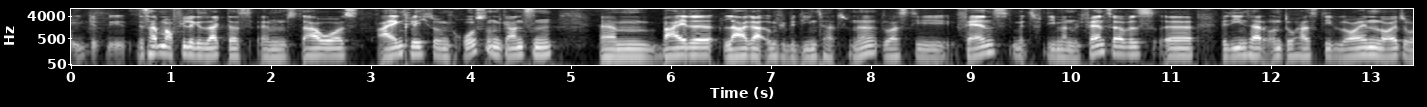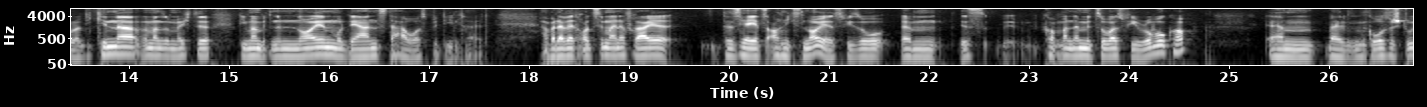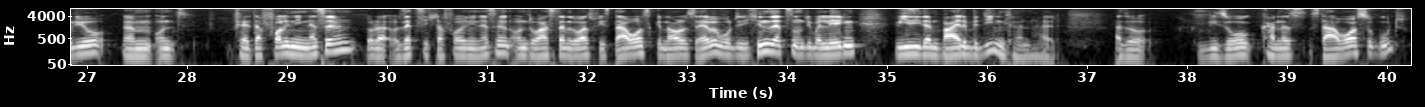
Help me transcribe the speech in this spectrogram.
das haben auch viele gesagt, dass ähm, Star Wars eigentlich so im Großen und Ganzen ähm, beide Lager irgendwie bedient hat. Ne? Du hast die Fans, mit, die man mit Fanservice äh, bedient hat, und du hast die neuen Leute oder die Kinder, wenn man so möchte, die man mit einem neuen, modernen Star Wars bedient halt. Aber da wäre trotzdem meine Frage, das ist ja jetzt auch nichts Neues. Wieso ähm, ist, kommt man dann mit sowas wie Robocop ähm, beim großen Studio ähm, und fällt da voll in die Nesseln oder setzt sich da voll in die Nesseln und du hast dann sowas wie Star Wars genau dasselbe, wo die sich hinsetzen und überlegen, wie sie dann beide bedienen können halt. Also wieso kann das Star Wars so gut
